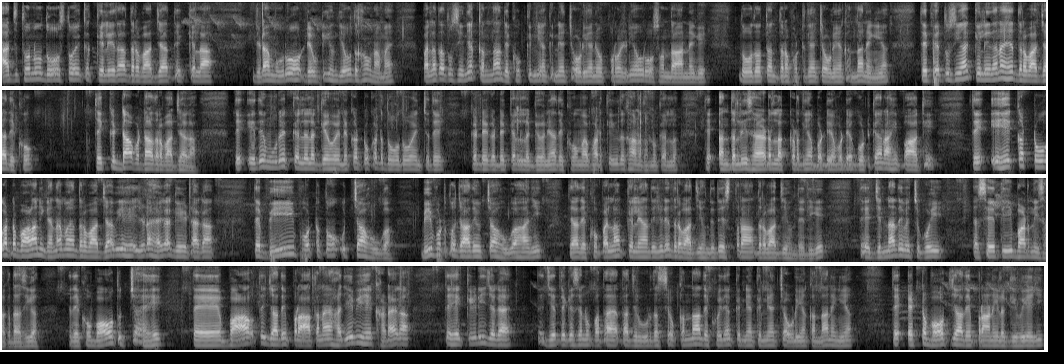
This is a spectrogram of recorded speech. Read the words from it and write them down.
ਅੱਜ ਤੁਹਾਨੂੰ ਦੋਸਤੋ ਇੱਕ ਕਿਲੇ ਦਾ ਦਰਵਾਜ਼ਾ ਤੇ ਕਿਲਾ ਜਿਹੜਾ ਮੂਹਰੋਂ ਡਿਊਟੀ ਹੁੰਦੀ ਆ, ਉਹ ਦਿਖਾਉਣਾ ਮੈਂ। ਪਹਿਲਾਂ ਤਾਂ ਤੁਸੀਂ ਇਹਦੀਆਂ ਕੰਧਾਂ ਦੇਖੋ, ਕਿੰਨੀਆਂ ਕਿੰਨੀਆਂ ਚੌੜੀਆਂ ਨੇ, ਉੱਪਰੋਂ ਜਿਹੜੀਆਂ ਉਹ ਰੋਸ਼ਨਦਾਨ ਨੇਗੇ। ਦੋ ਦੋ, ਤਿੰਨ ਤਿੰਨ ਫੁੱਟ ਦੀਆਂ ਚੌੜੀਆਂ ਕੰਧਾਂ ਨੇਗੀਆਂ। ਤੇ ਫਿਰ ਤੁਸੀਂ ਆਹ ਕਿਲੇ ਦਾ ਨਾ ਇਹ ਦਰਵਾਜ਼ਾ ਦੇਖੋ, ਤੇ ਕਿੱਡਾ ਵੱਡਾ ਦਰਵਾਜ਼ਾ ਹੈਗਾ। ਤੇ ਇਹਦੇ ਮੂਹਰੇ ਕਿੱਲ ਲੱਗੇ ਹੋਏ ਨੇ, ਘੱਟੋ ਘੱਟ 2-2 ਇੰਚ ਦੇ। ਕੱਡੇ ਕੱਡੇ ਕਿੱਲ ਲੱਗੇ ਹੋਏ ਨੇ। ਆ ਦੇਖੋ, ਮੈਂ ਫੜ ਕੇ ਵੀ ਦਿਖਾਣਾ ਤੁਹਾਨੂੰ ਕਿੱਲ। ਤੇ ਅੰਦਰਲੀ ਸਾਈਡ ਲੱਕੜ ਦੀਆਂ ਵੱਡੀਆਂ ਵੱਡੀਆਂ ਗੁਟਕਿਆਂ ਰਾਹੀਂ ਪਾ ਕੇ ਤੇ ਇਹ ਘੱਟੋ ਘੱਟ ਬਾਹਲਾ ਨਹੀਂ ਕਹਿੰਦਾ ਮੈਂ, ਦਰਵਾਜ਼ਾ ਵੀ ਇਹ ਜਿਹੜਾ ਹੈਗਾ ਗੇਟ ਹੈਗਾ ਤੇ 20 ਫੁੱਟ ਤੋਂ ਉੱਚਾ ਹੋਊਗਾ। 20 ਫੁੱਟ ਤੋਂ ਜ਼ਿਆਦਾ ਉੱਚਾ ਹੋਊਗਾ, ਹਾਂਜੀ। ਤੇ ਆ ਦੇਖੋ, ਪਹਿਲਾਂ ਕਿਲਿਆਂ ਦੇ ਜਿਹੜੇ ਦਰਵਾਜ਼ੇ ਹੁੰਦੇ ਤੇ ਇਸ ਤਰ੍ਹਾਂ ਦਰਵਾਜ਼ੇ ਹੁੰਦੇ ਸੀਗੇ। ਤੇ ਜਿਨ੍ਹਾਂ ਦੇ ਵਿੱਚ ਕੋਈ ਛੇਤੀ ਵੜ ਨਹੀਂ ਸਕਦਾ ਸੀਗਾ। ਤੇ ਦੇਖੋ, ਬਹੁਤ ਉੱਚਾ ਇਹ। ਤੇ ਬਹੁਤ ਉੱਤੇ ਜ਼ਿਆਦਾ ਪੁਰਾਤਨ ਹੈ, ਹਜੇ ਵੀ ਇਹ ਖੜਾ ਹੈਗਾ ਤੇ ਇਹ ਕਿਹੜੀ ਜਗ੍ਹਾ ਹੈ? ਤੇ ਜੇ ਤੇ ਕਿਸੇ ਨੂੰ ਪਤਾ ਹੈ ਤਾਂ ਜ਼ਰੂਰ ਦੱਸਿਓ। ਕੰਧਾਂ ਦੇਖੋ ਇਹਦੀਆਂ ਕਿੰਨੀਆਂ ਕਿੰਨੀਆਂ ਚੌੜੀਆਂ ਕੰਧਾਂ ਨੇਗੀਆਂ ਤੇ ਇੱਟ ਬਹੁਤ ਜ਼ਿਆਦਾ ਪੁਰਾਣੀ ਲੱਗੀ ਹੋਈ ਹੈ ਜੀ।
